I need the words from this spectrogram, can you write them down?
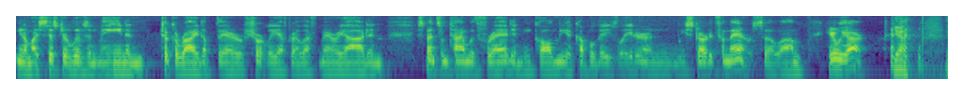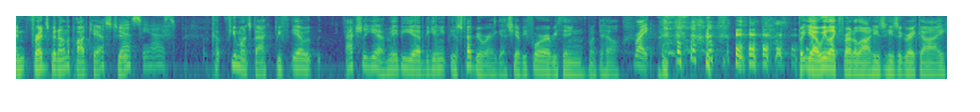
you know my sister lives in maine and took a ride up there shortly after i left marriott and spent some time with Fred, and he called me a couple days later, and we started from there. So um, here we are. yeah, and Fred's been on the podcast too. Yes, he has. A few months back. yeah, actually, yeah, maybe uh, beginning it was February, I guess. Yeah, before everything went to hell. Right. but yeah, we like Fred a lot. He's he's a great guy.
